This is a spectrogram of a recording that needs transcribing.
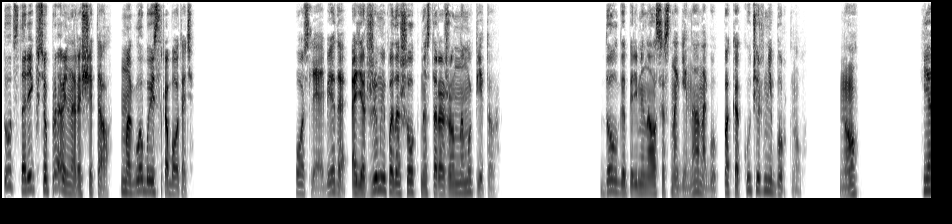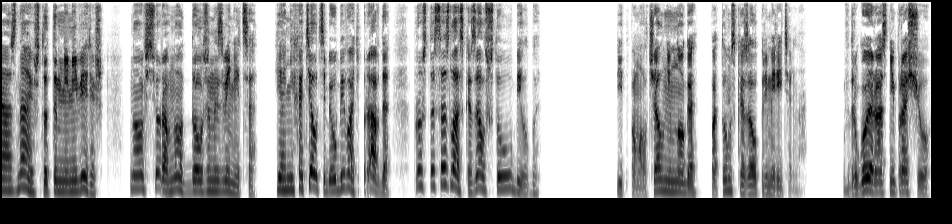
Тут старик все правильно рассчитал, могло бы и сработать. После обеда одержимый подошел к настороженному Питу. Долго переминался с ноги на ногу, пока кучер не буркнул. «Ну?» «Я знаю, что ты мне не веришь, но все равно должен извиниться. Я не хотел тебя убивать, правда. Просто со зла сказал, что убил бы». Пит помолчал немного, потом сказал примирительно. «В другой раз не прощу,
